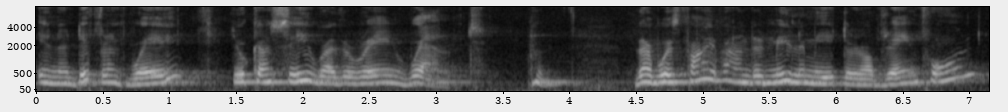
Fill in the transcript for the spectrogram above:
in a different way. You can see where the rain went. there was 500 millimeter of rainfall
